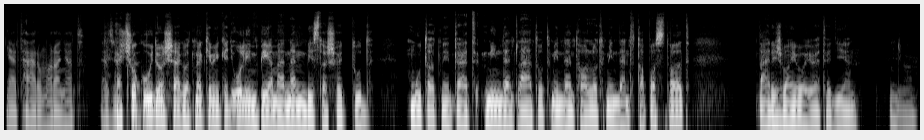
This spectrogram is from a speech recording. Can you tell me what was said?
nyert három aranyat. Ez hát sok újdonságot neki, még egy olimpia már nem biztos, hogy tud mutatni, tehát mindent látott, mindent hallott, mindent tapasztalt. Párizsban jól jöhet egy ilyen, Így van.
